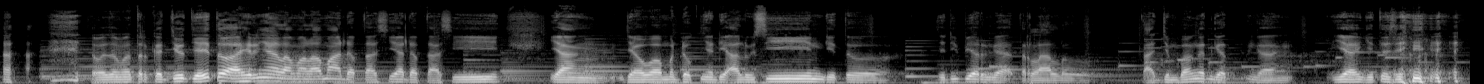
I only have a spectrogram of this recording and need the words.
sama-sama terkejut ya itu akhirnya lama-lama adaptasi adaptasi yang Jawa medoknya dialusin gitu. Jadi biar nggak terlalu tajam banget nggak nggak ya gitu sih.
